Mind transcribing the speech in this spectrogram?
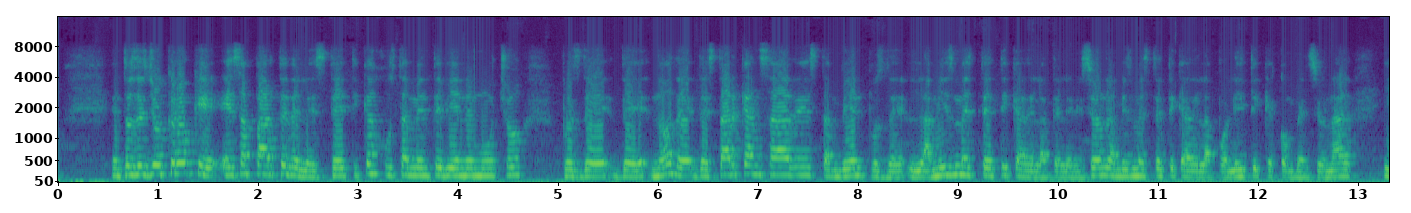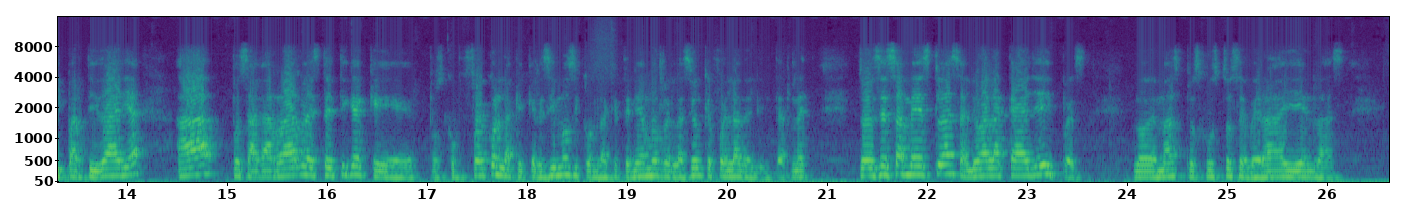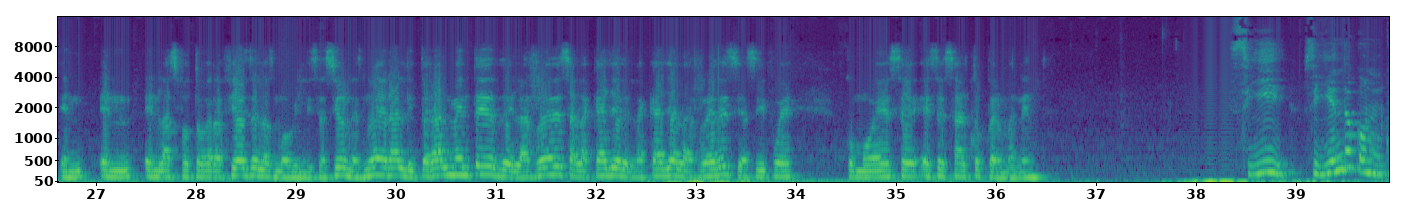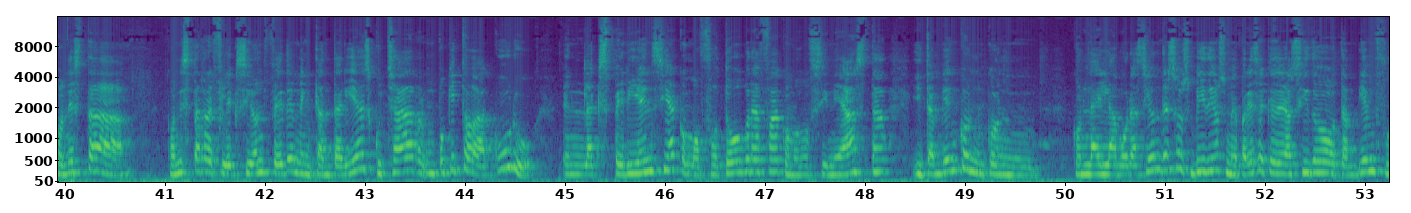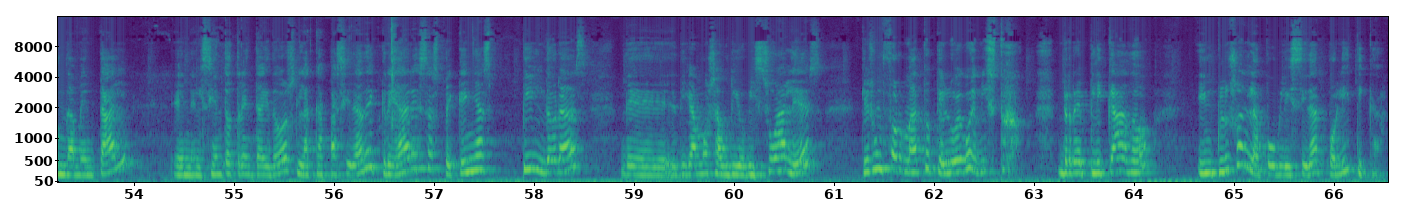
Entonces yo creo que esa parte de la estética justamente viene mucho pues de, de ¿no? De, estar cansadas también pues de la misma estética de la televisión, la misma estética de la política convencional y partidaria a pues agarrar la estética que pues fue con la que crecimos y con la que teníamos relación que fue la del internet. Entonces esa mezcla salió a la calle y pues lo demás pues justo se verá ahí en las en, en, en, las fotografías de las movilizaciones, ¿no? Era literalmente de las redes a la calle, de la calle a las redes y así fue como ese, ese salto permanente. Sí, siguiendo con, con, esta, con esta reflexión, Fede, me encantaría escuchar un poquito a Kuru en la experiencia como fotógrafa, como cineasta y también con, con, con la elaboración de esos vídeos, me parece que ha sido también fundamental en el 132 la capacidad de crear esas pequeñas píldoras de, digamos, audiovisuales, que es un formato que luego he visto replicado incluso en la publicidad política,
